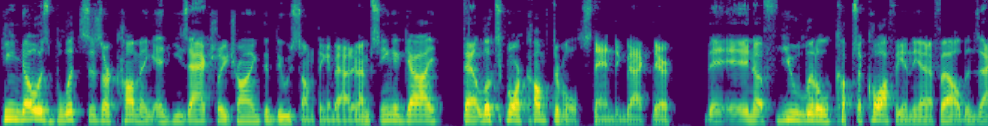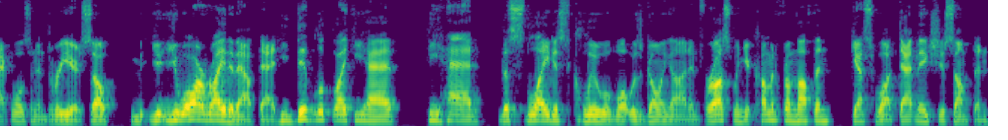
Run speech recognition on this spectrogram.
He knows blitzes are coming and he's actually trying to do something about it. I'm seeing a guy that looks more comfortable standing back there in a few little cups of coffee in the NFL than Zach Wilson in three years. So you, you are right about that. He did look like he had he had the slightest clue of what was going on. And for us, when you're coming from nothing, guess what? That makes you something.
